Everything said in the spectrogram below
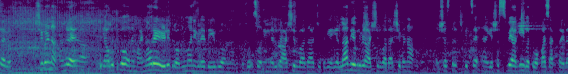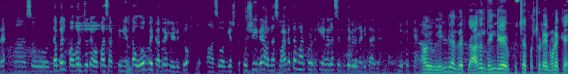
ಸರ್. ಶಿವಣ್ಣ ಅಂದರೆ ಯಾವತ್ತಿಗೂ ನಮ್ಮ ಅಣ್ಣವರೇ ಹೇಳಿದ್ರು ಅಭಿಮಾನಿಗಳೇ ದೇವರು ಅನ್ನೋಂಥದ್ದು ಸೊ ನಿಮ್ಮೆಲ್ಲರ ಆಶೀರ್ವಾದ ಜೊತೆಗೆ ಎಲ್ಲ ದೇವರುಗಳ ಆಶೀರ್ವಾದ ಶಿವಣ್ಣ ಶಸ್ತ್ರಚಿಕಿತ್ಸೆ ಯಶಸ್ವಿಯಾಗಿ ಇವತ್ತು ವಾಪಸ್ ಆಗ್ತಾ ಇದ್ದಾರೆ ಸೊ ಡಬಲ್ ಪವರ್ ಜೊತೆ ವಾಪಸ್ ಆಗ್ತೀನಿ ಅಂತ ಹೋಗ್ಬೇಕಾದ್ರೆ ಹೇಳಿದ್ರು. ಸೊ ಎಷ್ಟು ಖುಷಿ ಇದೆ ಅವ್ರನ್ನ ಸ್ವಾಗತ ಮಾಡ್ಕೊಳ್ಳೋದಕ್ಕೆ ಏನೆಲ್ಲ ಸಿದ್ಧತೆಗಳು ನಡೀತಾ ಇದೆ ಹೆಂಗೆ ಅಂದರೆ ಆನಂದ್ ಹೆಂಗೆ ಪಿಕ್ಚರ್ ಫಸ್ಟ್ ಡೇ ನೋಡೋಕ್ಕೆ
